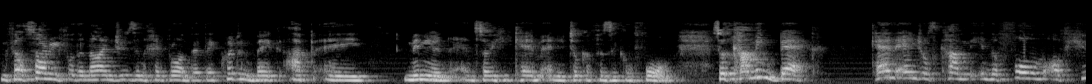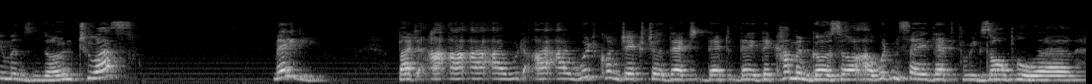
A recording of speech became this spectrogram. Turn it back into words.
who felt sorry for the nine Jews in Hebron that they couldn't make up a minyan and so he came and he took a physical form. So coming back, can angels come in the form of humans known to us? Maybe. But I, I, I would, I, I, would conjecture that, that they, they come and go. So I wouldn't say that, for example, uh,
